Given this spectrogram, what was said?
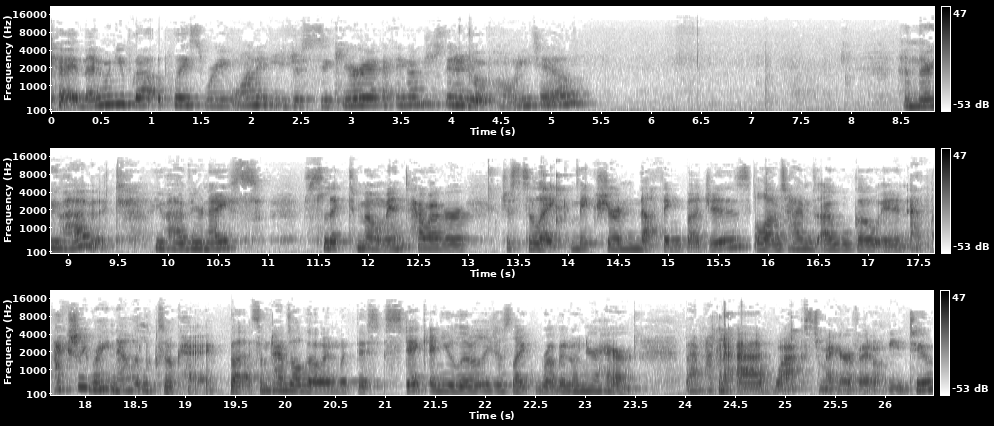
Okay, then when you've got the place where you want it, you just secure it. I think I'm just gonna do a ponytail. And there you have it. You have your nice slicked moment. However, just to like make sure nothing budges. A lot of times I will go in, actually right now it looks okay, but sometimes I'll go in with this stick and you literally just like rub it on your hair. But I'm not gonna add wax to my hair if I don't need to.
